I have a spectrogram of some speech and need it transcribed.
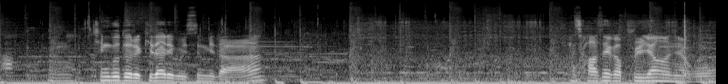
아, 음, 친구들을 기다리고 있습니다. 아, 자세가 불량하냐고.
